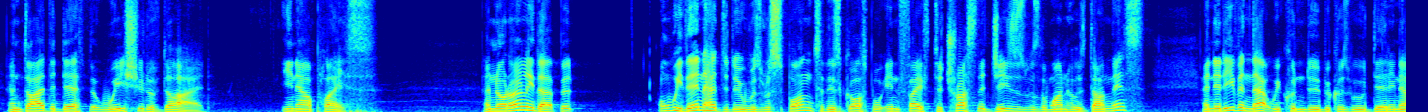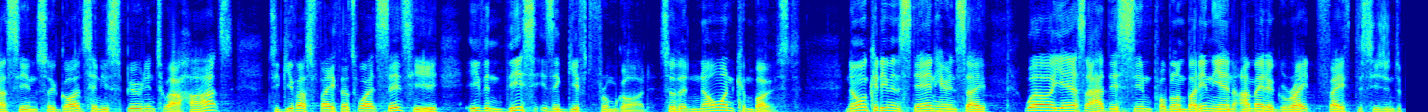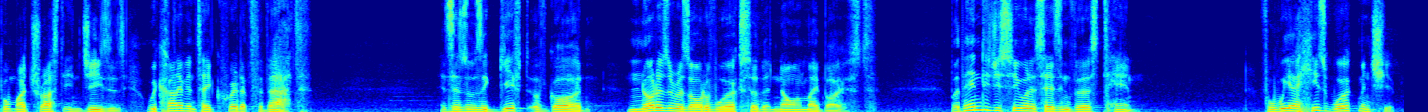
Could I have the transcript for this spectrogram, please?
and died the death that we should have died in our place. And not only that, but all we then had to do was respond to this gospel in faith, to trust that Jesus was the one who has done this. And yet, even that we couldn't do because we were dead in our sins. So, God sent His Spirit into our hearts to give us faith. That's why it says here, even this is a gift from God, so that no one can boast. No one could even stand here and say, well, yes, I had this sin problem, but in the end, I made a great faith decision to put my trust in Jesus. We can't even take credit for that. It says it was a gift of God, not as a result of works, so that no one may boast. But then did you see what it says in verse 10? For we are his workmanship,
